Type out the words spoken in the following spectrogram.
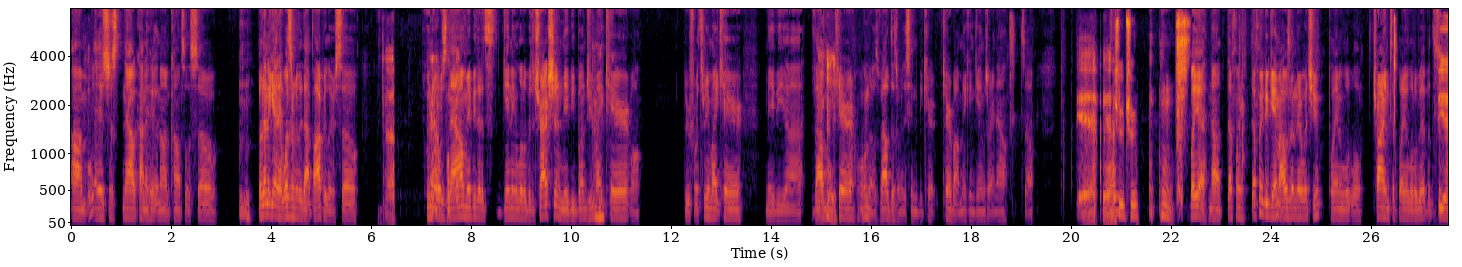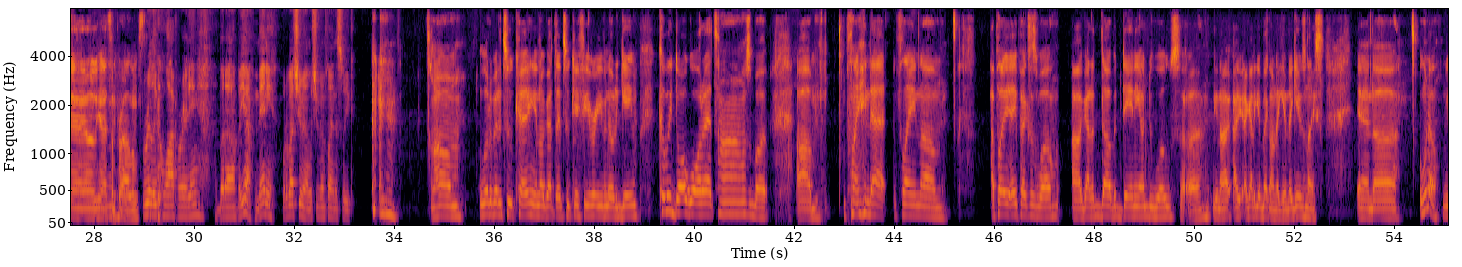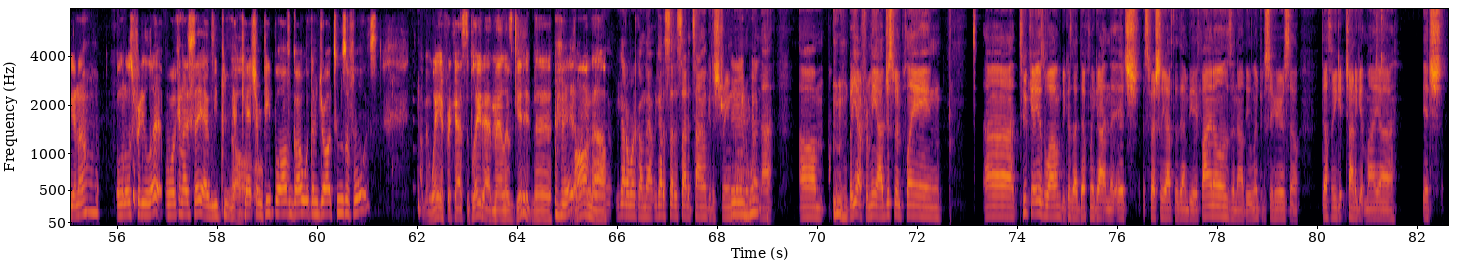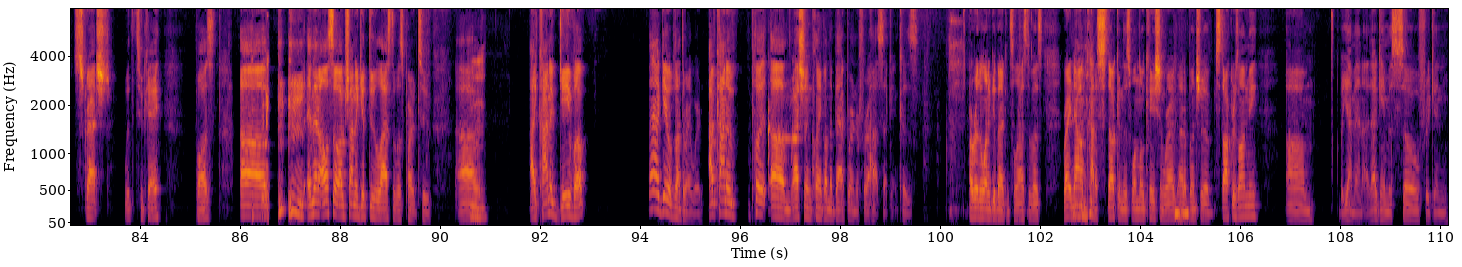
um, and it's just now kind of hitting on consoles. So, but then again, it wasn't really that popular. So, Uh, who knows now? Maybe that it's gaining a little bit of traction. Maybe Bungie Mm-hmm. might care. Well, three four three might care. Maybe uh, Valve might care. Who knows? Valve doesn't really seem to be care care about making games right now. So, Yeah, yeah. True, true. but yeah, no, definitely, definitely a good game. I was in there with you, playing a little, well, trying to play a little bit, but Yeah, we had some problems. really cooperating. But uh, but yeah, Manny, what about you, man? What you been playing this week? Um, a little bit of 2K. You know, got that 2K fever. Even though the game could be dog water at times, but um, playing that, playing um, I play Apex as well. I got a dub with Danny on duos. Uh, you know, I, I got to get back on that game. That game's nice. And uh, Uno, you know, Uno's pretty lit. What can I say? I be Oh. catching people off guard with them draw twos and fours. I've been waiting for cats to play that, man. Let's get it, man. On now. Uh, we got to work on that. We got to set aside a time, get a stream going and Mhm. whatnot. Um, but yeah, for me, I've just been playing Uh, 2K as well because I've definitely gotten the itch, especially after the NBA Finals and now the Olympics are here. So definitely get, trying to get my uh, itch scratched with 2K. Pause. Uh, and then also I'm trying to get through The Last of Us Part Two. Uh, mm. I kind of gave up. I gave up is not the right word. I've kind of put um, Ratchet and Clank on the back burner for a hot second because I really want to get back into Last of Us. Right now, I'm mm-hmm. kind of stuck in this one location where I've got a bunch of stalkers on me. Um, but yeah, man, that game is so freaking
